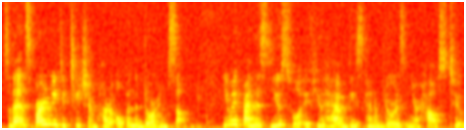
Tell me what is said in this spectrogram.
So that inspired me to teach him how to open the door himself. You may find this useful if you have these kind of doors in your house too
